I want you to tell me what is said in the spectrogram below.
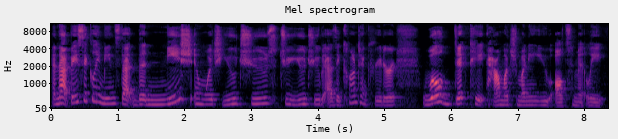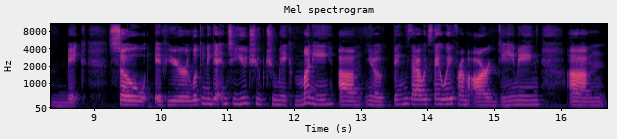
And that basically means that the niche in which you choose to YouTube as a content creator will dictate how much money you ultimately make. So if you're looking to get into YouTube to make money, um, you know, things that I would stay away from are gaming, um,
